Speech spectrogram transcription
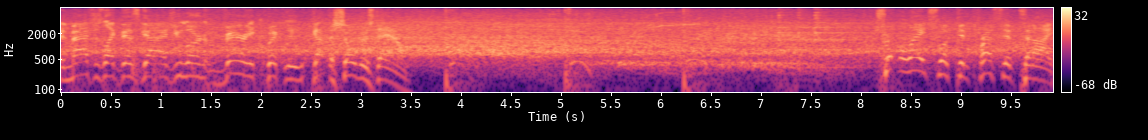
In matches like this, guys, you learn very quickly. Got the shoulders down. Triple H looked impressive tonight.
